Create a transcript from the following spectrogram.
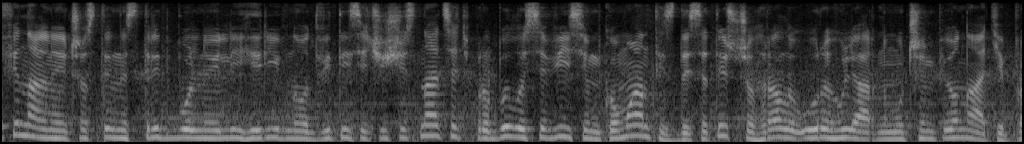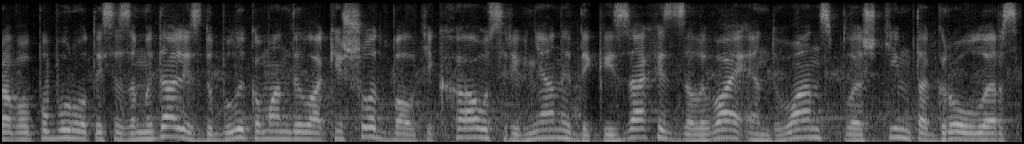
фінальної частини стрітбольної ліги рівного 2016 пробилося 8 команд із 10, що грали у регулярному чемпіонаті. Право поборотися за медалі здобули команди Lucky Shot, Baltic House, Рівняни, Дикий Захист, Заливай, End One, Splash Team та Growlers.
